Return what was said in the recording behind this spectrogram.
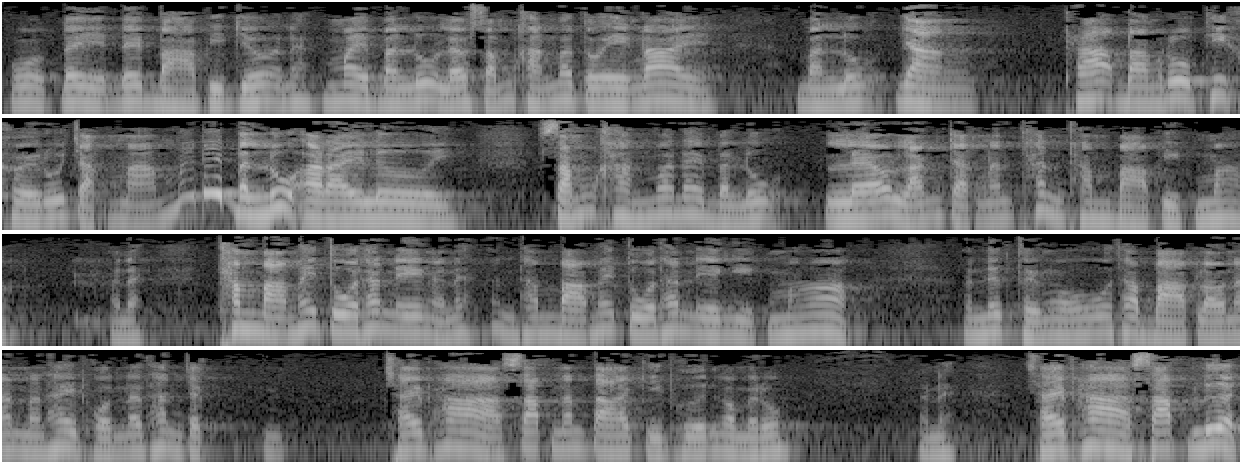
โอ้ได้ได้บาปอีกเยอะนะไม่บรรลุแล้วสำคัญว่าตัวเองได้บรรลุอย่างพระบางรูปที่เคยรู้จักมา ไม่ได้บรรลุอะไรเลยสำคัญว่าได้บรรลุ แล้วหลังจากนั้นท่านทำบาปอีกมากนะทำบาปให้ตัวท่านเองอะนะท่านทำบาปให้ตัวท่านเองอีกมาก มันนึกถึงว่าโอ้ถ้าบาปเหล่านั้นมันให้ผลแล้วท่านจะใช้ผ้าซับน้ำตากี่พื้นก็ไม่รู้นะใช้ผ้าซับเลือด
